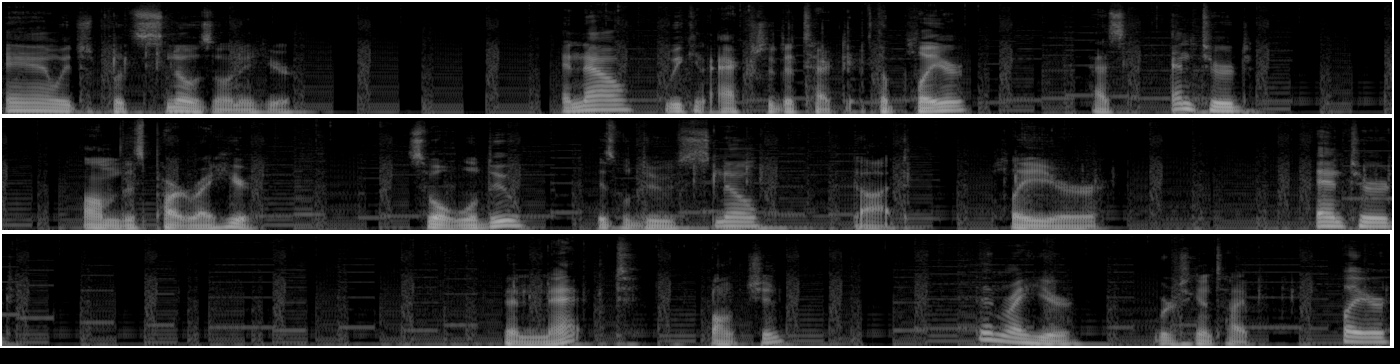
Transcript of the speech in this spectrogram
and we just put snow zone in here. And now we can actually detect if the player has entered on this part right here. So what we'll do is we'll do snow dot player entered connect function. Then right here, we're just gonna type player,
